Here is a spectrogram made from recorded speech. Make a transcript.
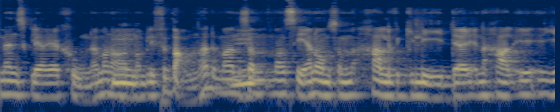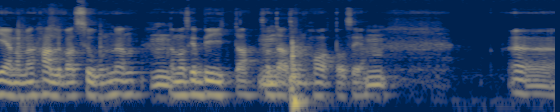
mänskliga reaktionen man har. Mm. Man blir förbannad. Man, Mm. som, man ser någon som halvglider en halv, genom en halva zonen Mm. när man ska byta. Sånt Mm. där som man hatar att se. Mm. Eh,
